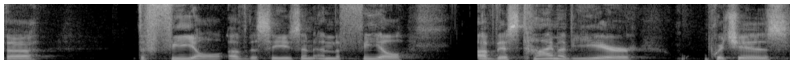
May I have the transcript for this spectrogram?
the, the feel of the season and the feel of this time of year, which is,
